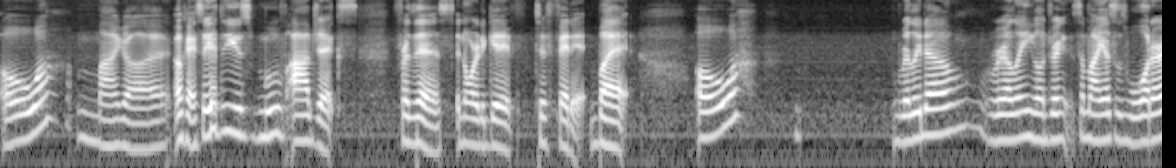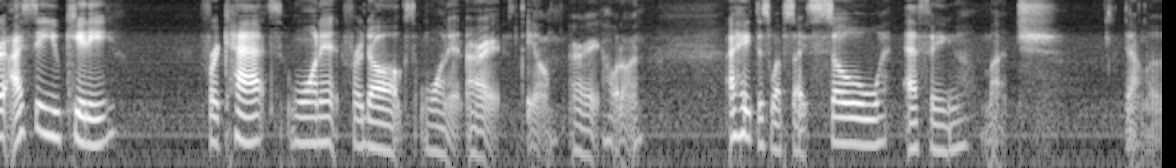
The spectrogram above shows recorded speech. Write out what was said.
Oh my god. Okay, so you have to use move objects for this in order to get it to fit it. But, oh. Really though? Really? You gonna drink somebody else's water? I see you, kitty. For cats, want it. For dogs, want it. Alright, damn. Alright, hold on. I hate this website so effing much. Download.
